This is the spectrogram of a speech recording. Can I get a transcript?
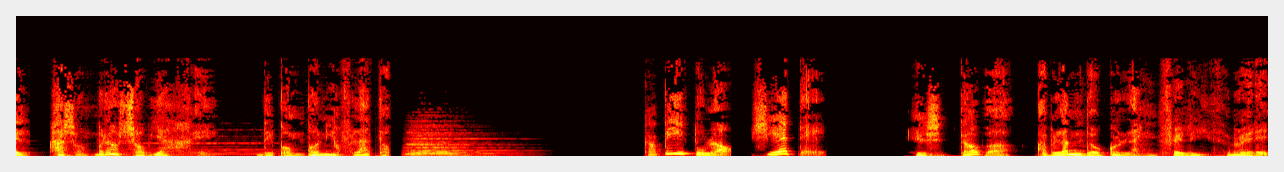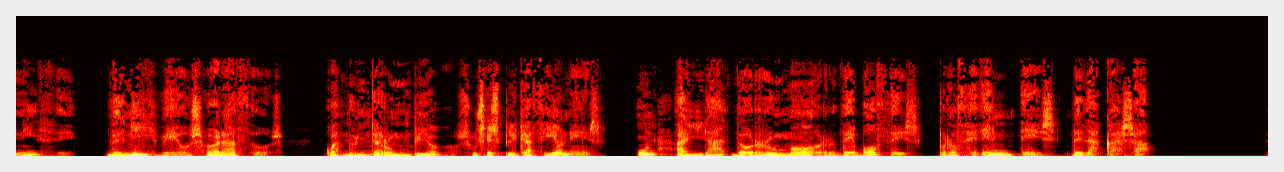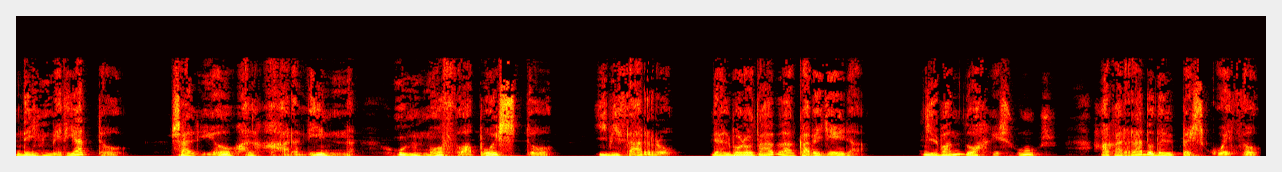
El asombroso viaje de Pomponio Flato. Capítulo 7. Estaba hablando con la infeliz Berenice de níveos brazos cuando interrumpió sus explicaciones un airado rumor de voces procedentes de la casa. De inmediato salió al jardín un mozo apuesto y bizarro, de alborotada cabellera, llevando a Jesús agarrado del pescuezo.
